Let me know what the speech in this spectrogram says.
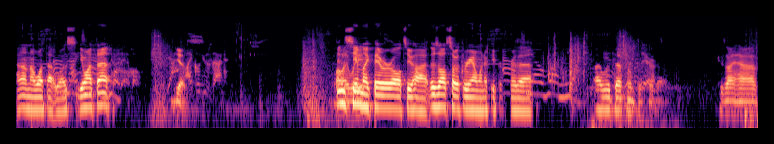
I don't know what that was. You want that? Gun ammo. I Yes. could use that. While Didn't seem like they were all too hot. There's also a three on one if you prefer that. RTO one here. I would definitely prefer that. Because I have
